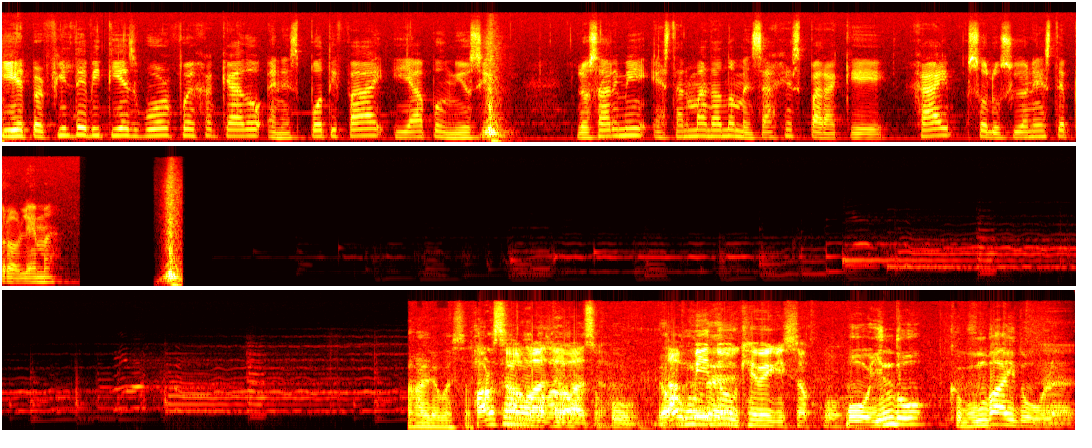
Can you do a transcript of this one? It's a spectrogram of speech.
Y el perfil de BTS World fue hackeado en Spotify y Apple Music. Los ARMY están mandando mensajes para que Hype solucione este problema. 가려고 했었죠. 바르셀로나도 아, 맞아, 가려고 맞아. 했었고 남미도 계획 있었고 뭐 인도 그 문바이도 원래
